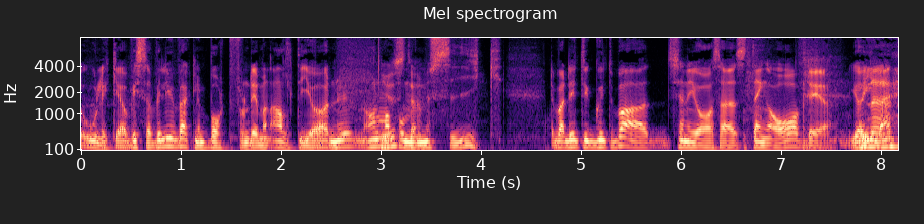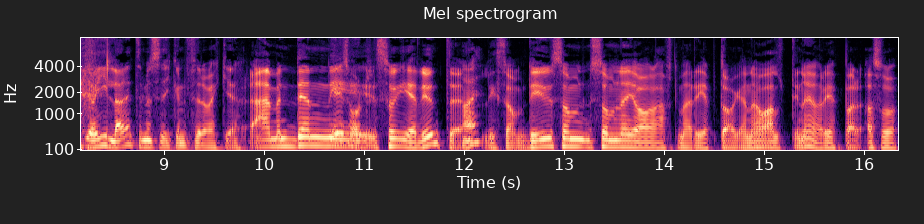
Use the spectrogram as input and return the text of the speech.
olika och vissa vill ju verkligen bort från det man alltid gör. Nu håller man Just på med det. musik. Det, bara, det inte- går inte bara, känner jag, så här, stänga av det. Jag gillar, Nej. jag gillar inte musik under fyra veckor. Nej, men den Det är svårt. så är det ju inte. Liksom. Det är ju som, som när jag har haft de här repdagarna och alltid när jag repar. Alltså,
